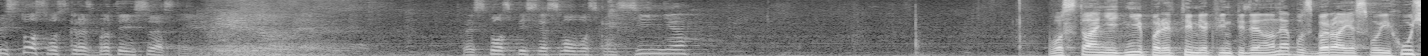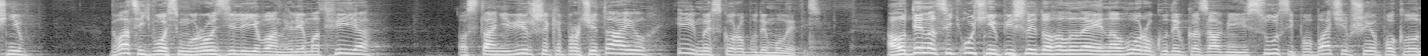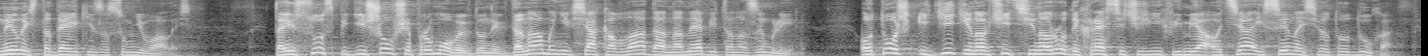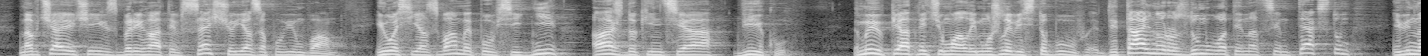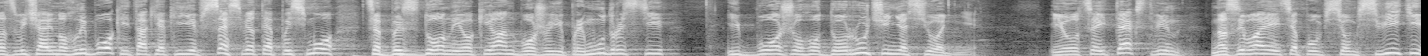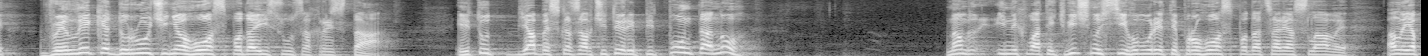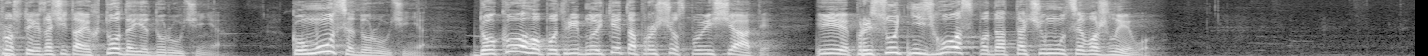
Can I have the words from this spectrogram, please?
Христос воскрес, брати і сестри. Христос після свого Воскресіння. В останні дні перед тим, як він піде на небо, збирає своїх учнів. 28 розділі Євангелія Матфія. Останні віршики прочитаю, і ми скоро будемо молитись. А одинадцять учнів пішли до Галилеї на гору, куди вказав їм Ісус, і, побачивши його, поклонились, та деякі засумнівались. Та Ісус, підійшовши, промовив до них: Дана мені всяка влада на небі та на землі. Отож, ідіть і навчіть всі народи, хрестячи їх в ім'я Отця і Сина і Святого Духа, навчаючи їх зберігати все, що я заповім вам. І ось я з вами по всі дні аж до кінця віку. Ми в п'ятницю мали можливість то був детально роздумувати над цим текстом, і він надзвичайно глибокий, так як і є все святе письмо, це бездонний океан Божої премудрості і Божого доручення сьогодні. І оцей текст він називається по всьому світі Велике доручення Господа Ісуса Христа. І тут я би сказав чотири підпункта. Ну, нам і не хватить вічності говорити про Господа Царя Слави, але я просто їх зачитаю, хто дає доручення, кому це доручення, до кого потрібно йти та про що сповіщати, і присутність Господа та чому це важливо.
